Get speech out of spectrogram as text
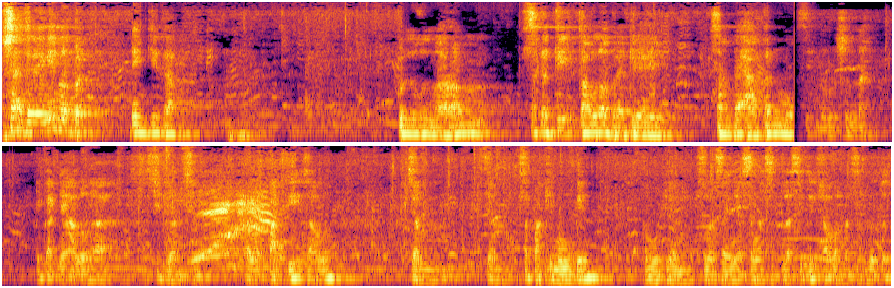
Saderenge mlebet ing kitab Bulughul Maram sekedik kaula badhe sampai akan musik Nur Sunnah dekatnya Aloha Sidoarjo kalau pagi insya Allah jam jam sepagi mungkin kemudian selesainya setengah sebelas itu insya Allah masih nutup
